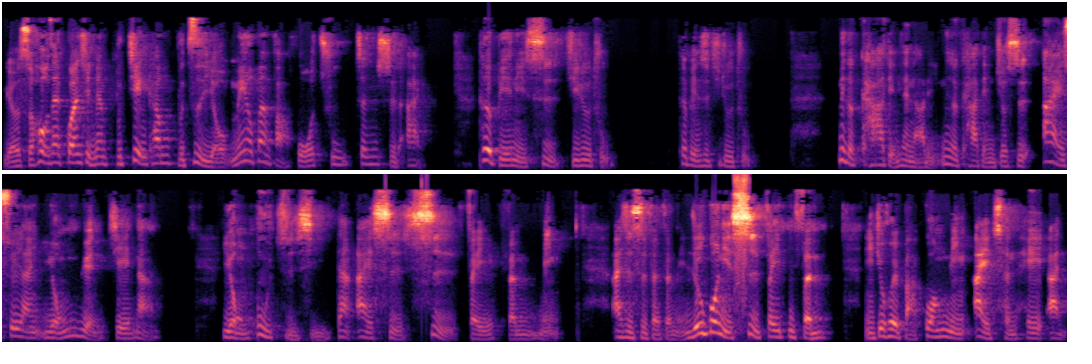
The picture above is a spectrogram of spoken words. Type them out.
有时候在关系里面不健康、不自由，没有办法活出真实的爱。特别你是基督徒，特别是基督徒，那个卡点在哪里？那个卡点就是爱，虽然永远接纳、永不止息，但爱是是非分明。爱是是非分明。如果你是非不分，你就会把光明爱成黑暗。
